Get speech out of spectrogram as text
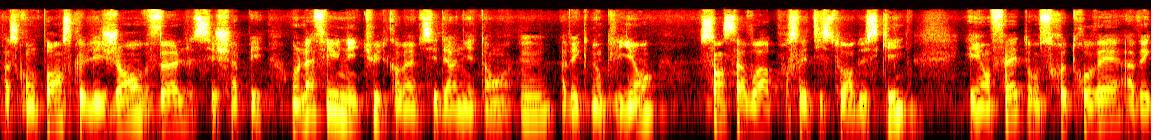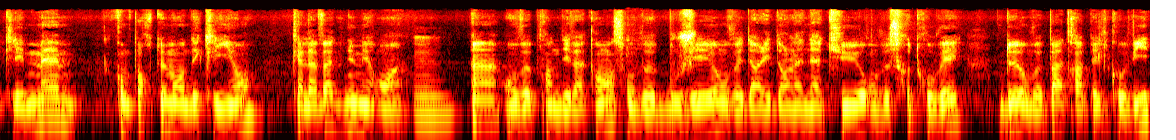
parce qu'on pense que les gens veulent s'échapper. On a fait une étude quand même ces derniers temps hein, mm. avec nos clients, sans savoir pour cette histoire de ski, et en fait, on se retrouvait avec les mêmes comportements des clients qu'à la vague numéro un. Mm. Un, on veut prendre des vacances, on veut bouger, on veut aller dans la nature, on veut se retrouver. Deux, on veut pas attraper le Covid.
